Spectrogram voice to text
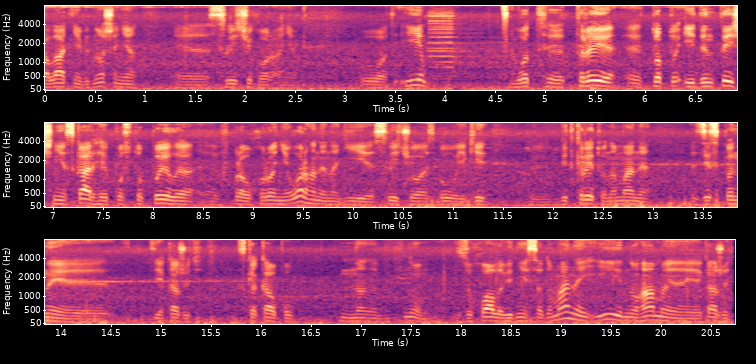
халатні відношення е, слідчих органів. От. І от е, три, е, тобто ідентичні скарги поступили в правоохоронні органи на дії слідчого СБУ, які відкрито на мене зі спини, е, як кажуть, скакав по ну, зухвало віднісся до мене і ногами, як кажуть,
